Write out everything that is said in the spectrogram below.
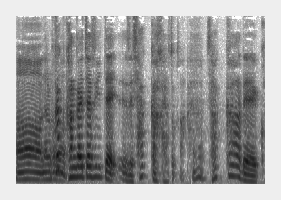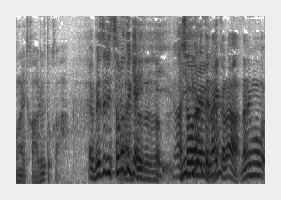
ああ、なるほど。深く考えちゃいすぎて、でサッカーかよとか、サッカーで来ないとかあるとか。別にその時は、そうそうそうい言われてないから、何も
